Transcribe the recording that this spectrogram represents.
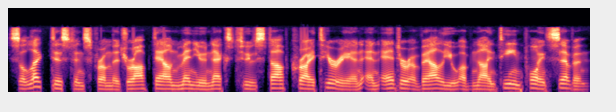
Select distance from the drop-down menu next to Stop Criterion and enter a value of 19.7.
